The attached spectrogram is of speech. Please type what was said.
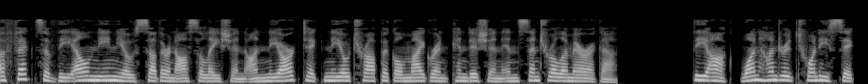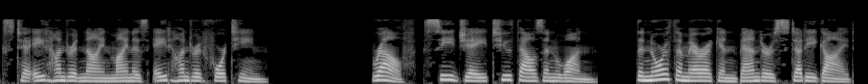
Effects of the El Niño Southern Oscillation on Nearctic Neotropical Migrant Condition in Central America. The Auk, 126–809–814. Ralph, C. J. 2001. The North American Banders Study Guide.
